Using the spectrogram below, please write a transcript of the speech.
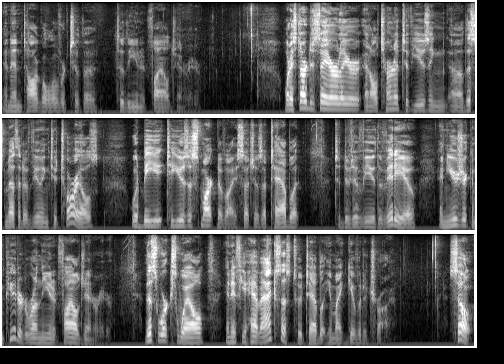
and then toggle over to the to the unit file generator. What I started to say earlier, an alternative using uh, this method of viewing tutorials would be to use a smart device such as a tablet to, to view the video and use your computer to run the unit file generator. This works well and if you have access to a tablet you might give it a try. So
